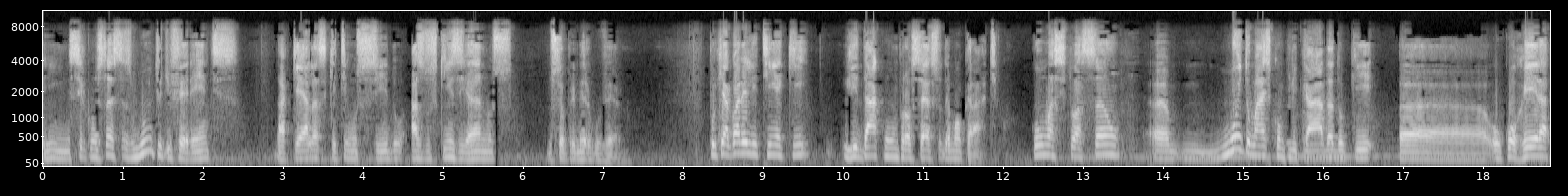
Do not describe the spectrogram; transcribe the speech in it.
em circunstâncias muito diferentes daquelas que tinham sido as dos 15 anos do seu primeiro governo. Porque agora ele tinha que lidar com um processo democrático, com uma situação uh, muito mais complicada do que uh, ocorrera,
